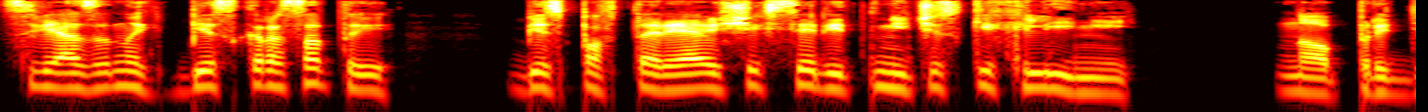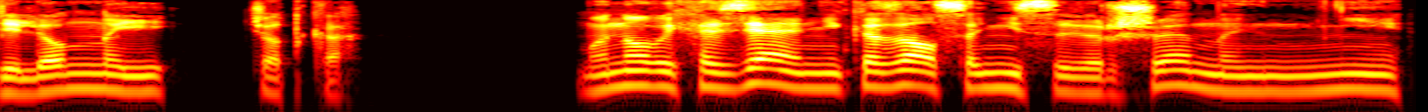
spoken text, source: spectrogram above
связанных без красоты, без повторяющихся ритмических линий, но определенно и четко. Мой новый хозяин не казался ни совершенным, ни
